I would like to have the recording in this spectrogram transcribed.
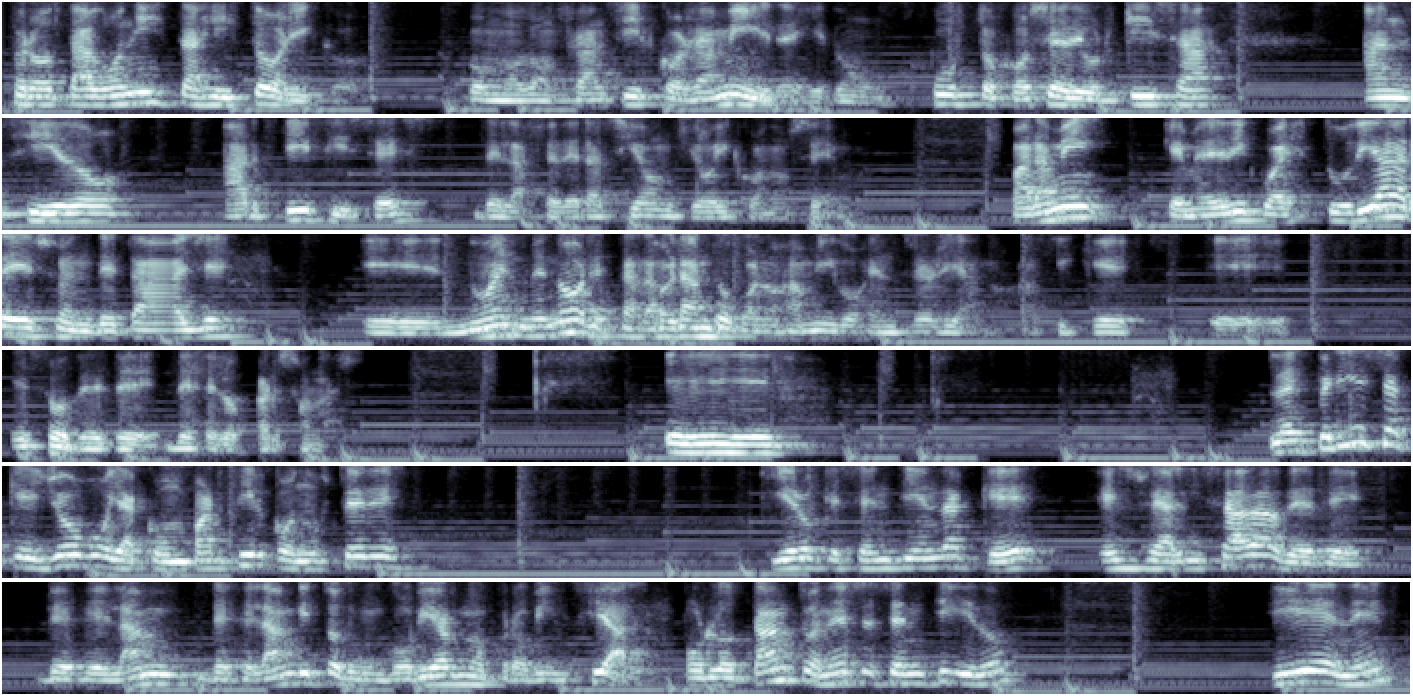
protagonistas históricos como don Francisco Ramírez y don Justo José de Urquiza han sido artífices de la federación que hoy conocemos. Para mí, que me dedico a estudiar eso en detalle, eh, no es menor estar hablando con los amigos entrerrianos. Así que eh, eso desde, desde lo personal. Eh, la experiencia que yo voy a compartir con ustedes, quiero que se entienda que es realizada desde, desde, el, desde el ámbito de un gobierno provincial. Por lo tanto, en ese sentido, tiene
